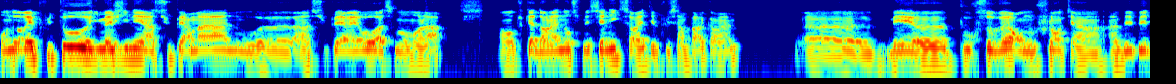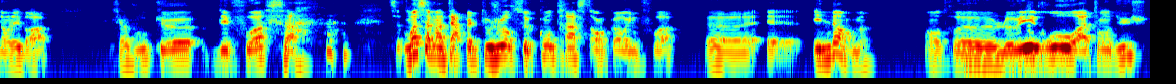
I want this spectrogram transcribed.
On aurait plutôt imaginé un Superman ou un super-héros à ce moment-là. En tout cas, dans l'annonce messianique, ça aurait été plus sympa quand même. Mais pour Sauveur, on nous flanque un bébé dans les bras. J'avoue que des fois, ça, moi, ça m'interpelle toujours ce contraste, encore une fois, euh, euh, énorme entre euh, le héros attendu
